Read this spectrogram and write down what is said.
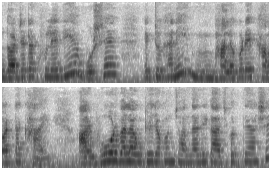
দরজাটা খুলে দিয়ে বসে একটুখানি ভালো করে খাবারটা খাই। আর ভোরবেলা উঠে যখন চন্দাদি কাজ করতে আসে,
